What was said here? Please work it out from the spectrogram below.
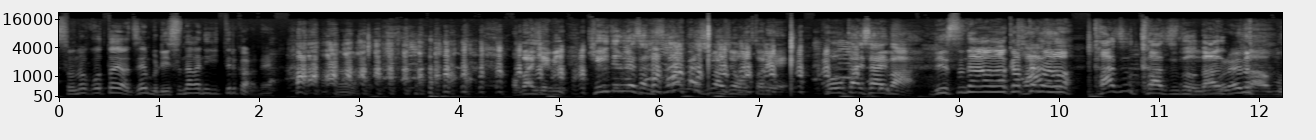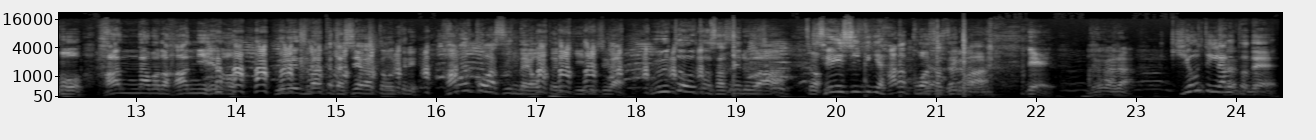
その答えは全部リスナーが握ってるからね お前ジェミ聞いてる皆さんで裁判しましょう本当に。公開裁判。リスナーは分かっだろ。数数々のなん俺かもう半生の半煮えのフレーズばっか出しやがって本当に。腹壊すんだよ本当に聞いてる人が。うとうとさせるわ。精神的に腹壊させるわ。でだから基本的にあなたね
